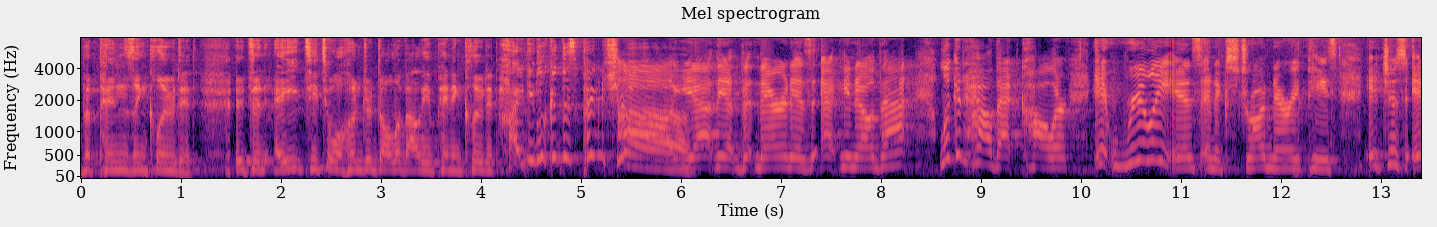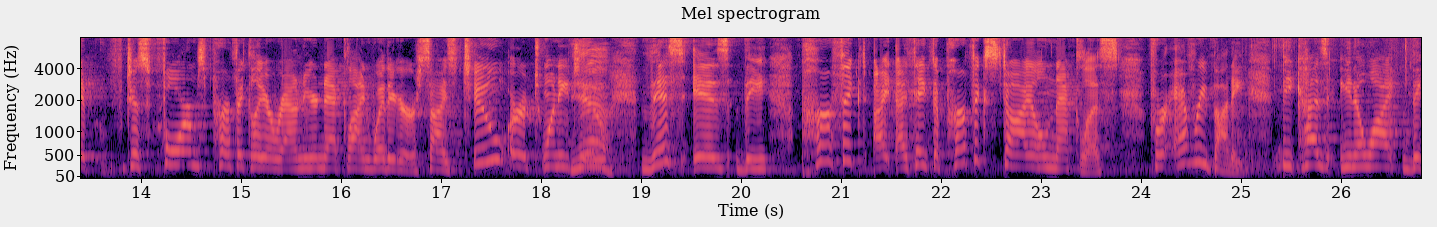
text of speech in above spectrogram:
the pins included. It's an 80 to $100 value pin included. Heidi, look at this picture. Oh, yeah, yeah there it is. Uh, you know, that, look at how that collar, it really is an extraordinary piece. It just, it just forms perfectly around your neckline, whether you're a size two or a 22. Yeah. This is the perfect, I, I think the perfect style necklace for everybody. Because you know why? The,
